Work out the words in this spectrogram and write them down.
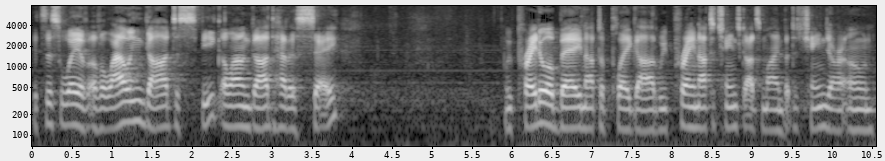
It's this way of, of allowing God to speak, allowing God to have a say. We pray to obey, not to play God. We pray not to change God's mind, but to change our own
